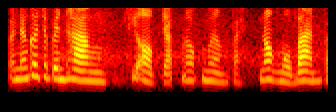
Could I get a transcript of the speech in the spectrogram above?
อันนั้นก็จะเป็นทางที่ออกจากนอกเมืองไป นอกหมู่บ้านไป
